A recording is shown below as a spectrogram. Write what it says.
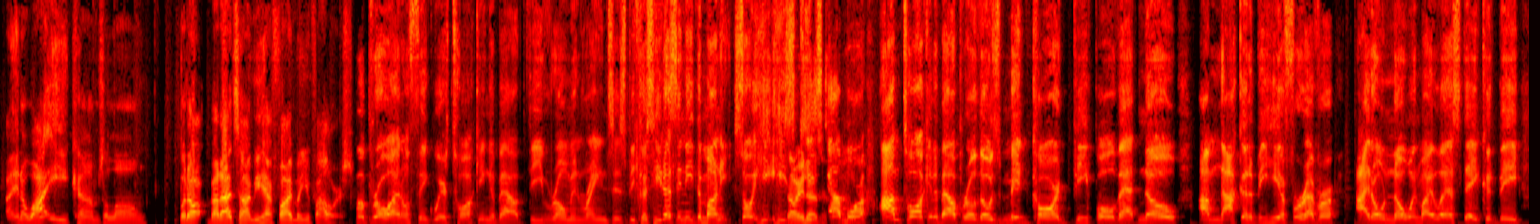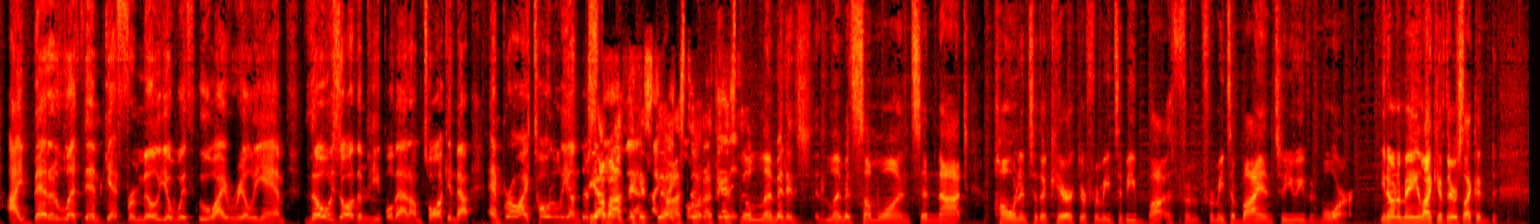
Anoa'i comes along, but uh, by that time you have five million followers. But bro, I don't think we're talking about the Roman Reigns because he doesn't need the money. So he he's, no, he has got more. I'm talking about bro those mid card people that know I'm not going to be here forever. I don't know when my last day could be. I better let them get familiar with who I really am. Those are the mm. people that I'm talking about. And bro, I totally understand. Yeah, but I think that. it's still, I, I, I still, totally I think it still limited. It limits someone to not hone into the character for me to be for, for me to buy into you even more. You know what I mean? Like if there's like a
